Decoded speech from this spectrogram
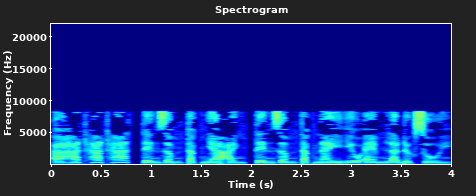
A hát hát hát, tên dâm tặc nhà anh, tên dâm tặc này yêu em là được rồi.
